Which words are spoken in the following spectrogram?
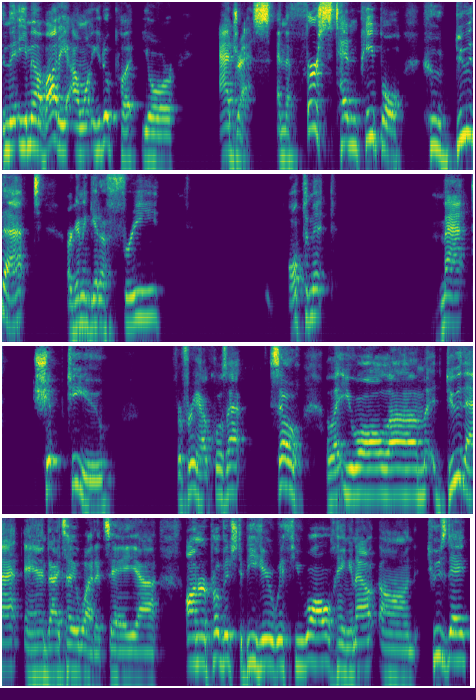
in the email body, I want you to put your address. And the first 10 people who do that are going to get a free ultimate mat shipped to you for free. How cool is that? So I'll let you all um, do that. And I tell you what, it's a uh, honor and privilege to be here with you all, hanging out on Tuesday.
